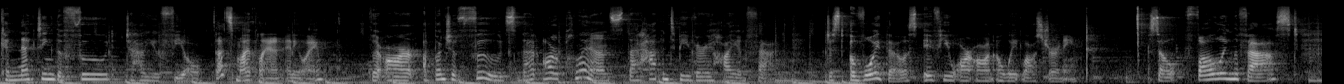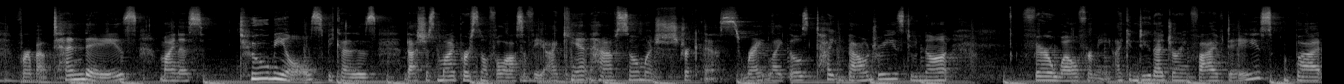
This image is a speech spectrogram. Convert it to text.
connecting the food to how you feel. That's my plan anyway. There are a bunch of foods that are plants that happen to be very high in fat. Just avoid those if you are on a weight loss journey. So following the fast for about 10 days minus two meals because that's just my personal philosophy. I can't have so much strictness, right? Like those tight boundaries do not fare well for me. I can do that during five days, but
